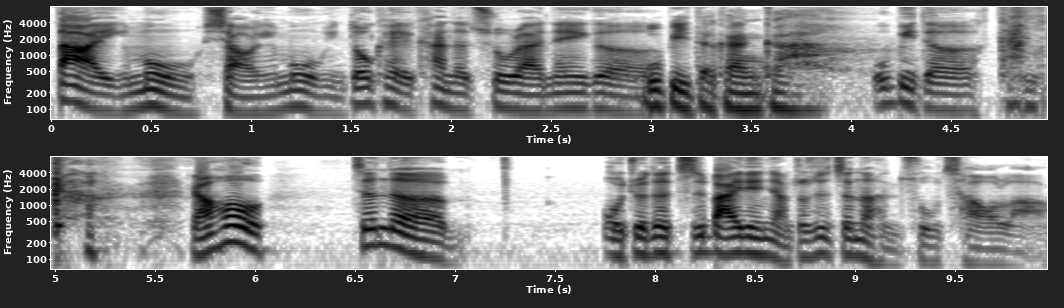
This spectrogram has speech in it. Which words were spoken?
大荧幕、小荧幕，你都可以看得出来那个无比的尴尬，无比的尴尬。然后真的，我觉得直白一点讲，就是真的很粗糙啦。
